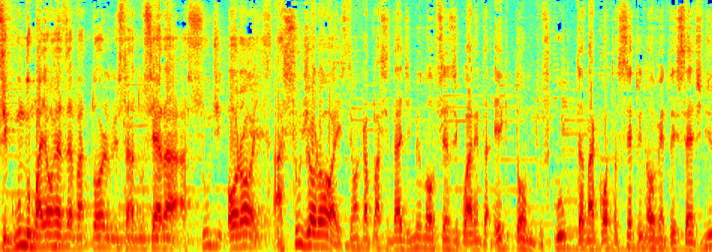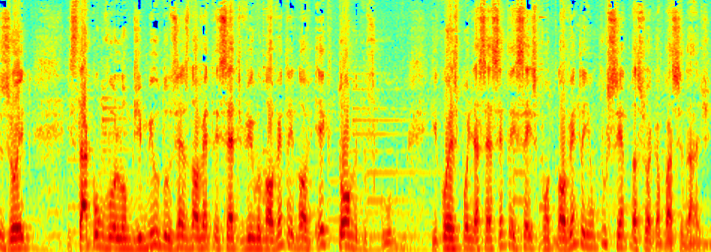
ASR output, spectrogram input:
Segundo maior reservatório do estado do Ceará, Açude Oroz. Açude Oroz tem uma capacidade de 1940 hectômetros cúbicos, está na cota 197,18, está com um volume de 1.297,99 hectômetros cúbicos, que corresponde a 66,91% da sua capacidade.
